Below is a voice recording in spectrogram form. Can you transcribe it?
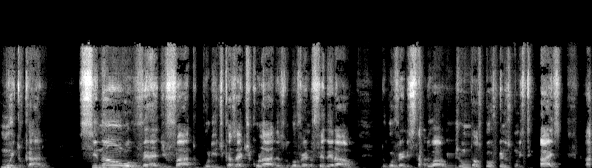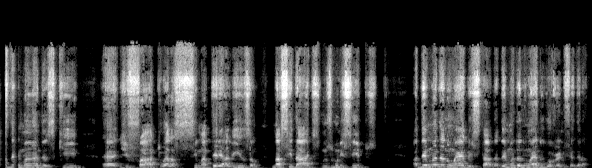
muito caro. Se não houver, de fato, políticas articuladas do governo federal, do governo estadual, junto aos governos municipais, as demandas que, de fato, elas se materializam nas cidades, nos municípios. A demanda não é do Estado, a demanda não é do governo federal.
